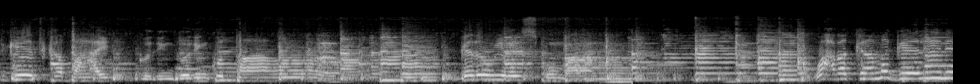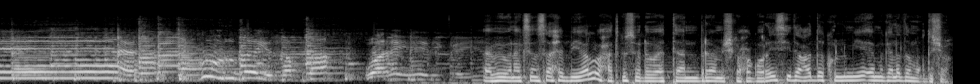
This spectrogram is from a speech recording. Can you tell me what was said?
geedgeed ka baxay godingodin ku taal gadowya isku maran waxba kama geline. Guurbay rabta habeen wanaagsan saaxiibayaal waxaad ku soo dhawaataan barnaamijka xog waraysi idaacadda kulmiye ee magaalada muqdisho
